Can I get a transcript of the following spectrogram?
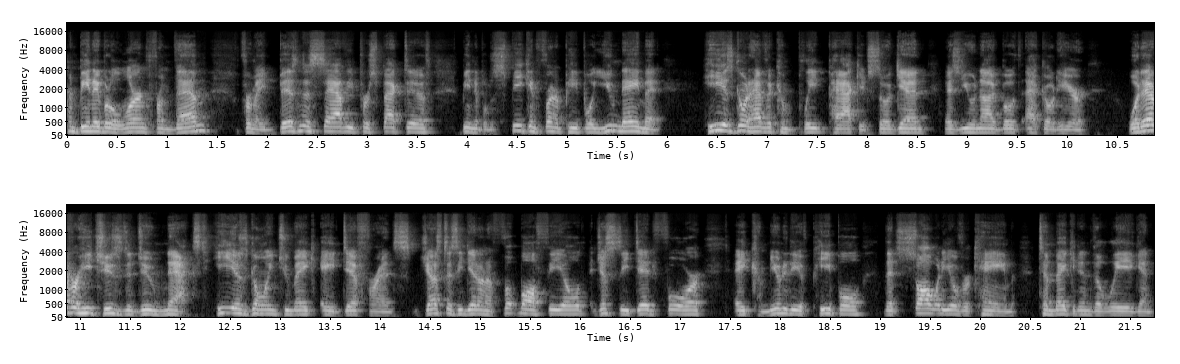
and being able to learn from them from a business savvy perspective, being able to speak in front of people, you name it. He is going to have the complete package. So, again, as you and I both echoed here, whatever he chooses to do next, he is going to make a difference, just as he did on a football field, just as he did for a community of people that saw what he overcame to make it into the league. And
